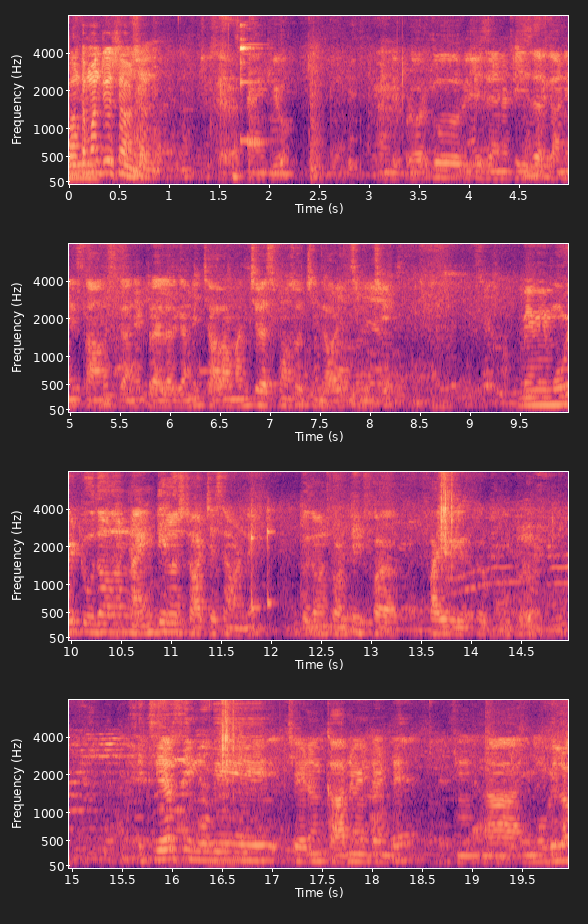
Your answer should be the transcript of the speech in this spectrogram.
కొంతమంది చూసాం అసలు. చూసారా? థ్యాంక్ యూ అండ్ ఇప్పటి వరకు రిలీజ్ అయిన టీజర్ కానీ సాంగ్స్ కానీ ట్రైలర్ కానీ చాలా మంచి రెస్పాన్స్ వచ్చింది ఆడియన్స్ నుంచి. మేము ఈ మూవీ టూ థౌజండ్ నైన్టీన్లో స్టార్ట్ చేసామండి. టూ థౌజండ్ ట్వంటీ ఫైవ్ ఇప్పుడు. సిక్స్ ఇయర్స్ ఈ మూవీ చేయడానికి కారణం ఏంటంటే నా ఈ మూవీలో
